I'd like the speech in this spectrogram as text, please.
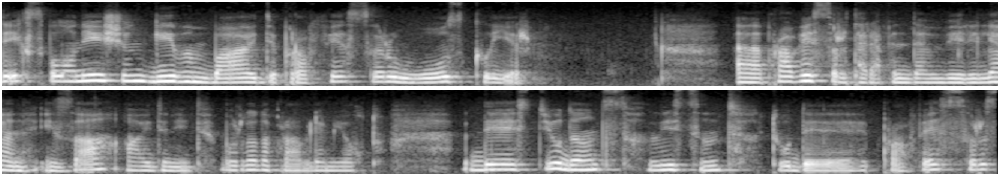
The explanation given by the professor was clear. Professor tərəfindən verilən izah aydın idi. Burada da problem yoxdur. The students listened to the professor's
